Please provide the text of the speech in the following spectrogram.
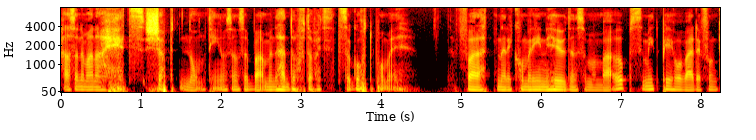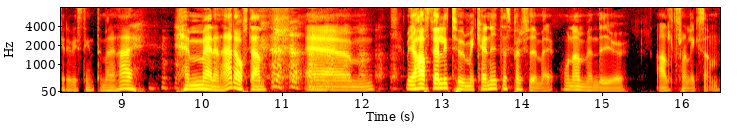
alltså när man har hetsköpt någonting och sen så bara, men det här doftar faktiskt inte så gott på mig. För att när det kommer in i huden så man bara, ups, mitt pH-värde funkade visst inte med den här, med den här doften. Um, men jag har haft väldigt tur med Carnitas parfymer. Hon använder ju allt från liksom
